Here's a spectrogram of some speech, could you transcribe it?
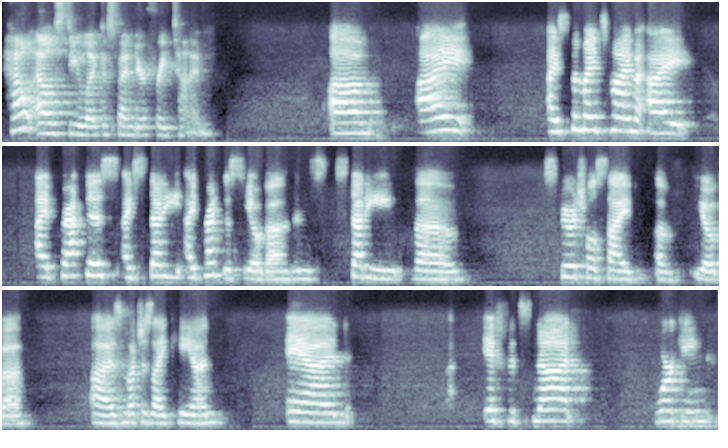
how else do you like to spend your free time? Um, I I spend my time. I I practice. I study. I practice yoga and study the spiritual side of yoga uh, as much as I can. And if it's not working,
